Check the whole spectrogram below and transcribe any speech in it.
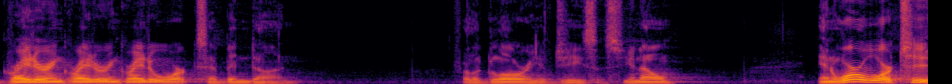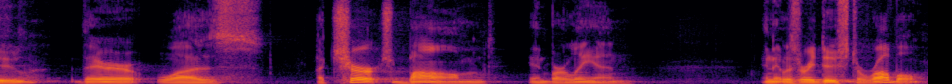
greater and greater and greater works have been done for the glory of Jesus. You know, in World War II, there was a church bombed in Berlin, and it was reduced to rubble.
